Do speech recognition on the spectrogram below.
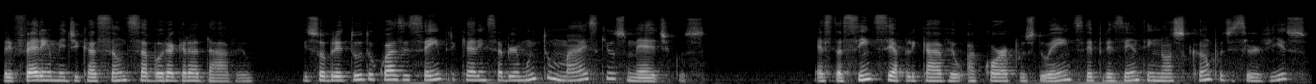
Preferem a medicação de sabor agradável e, sobretudo, quase sempre querem saber muito mais que os médicos. Esta síntese aplicável a corpos doentes representa em nosso campo de serviço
